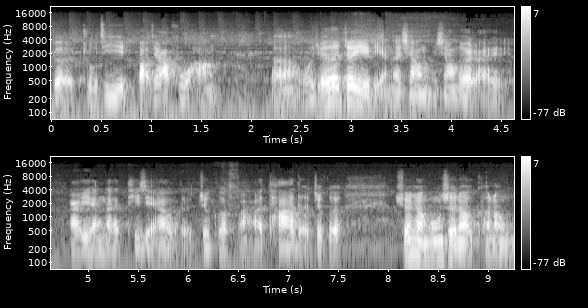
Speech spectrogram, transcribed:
个主机保驾护航，呃，我觉得这一点呢，相相对来而言呢，TCL 的这个反而它的这个宣传攻势呢，可能，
